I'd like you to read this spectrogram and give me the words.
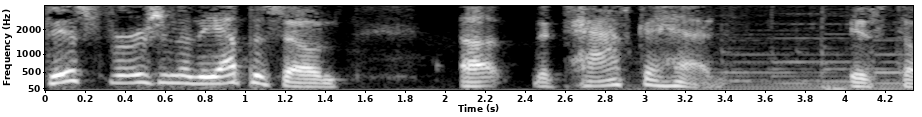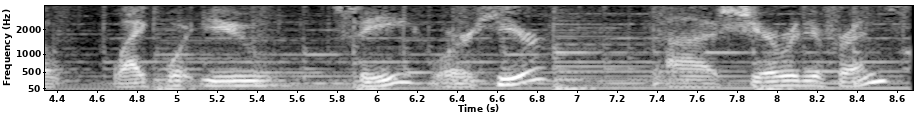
this version of the episode, uh, the task ahead is to like what you see or hear, uh, share with your friends,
